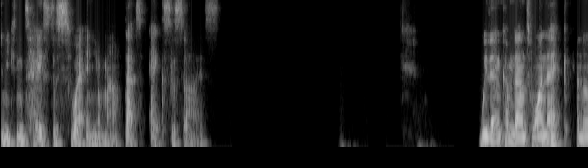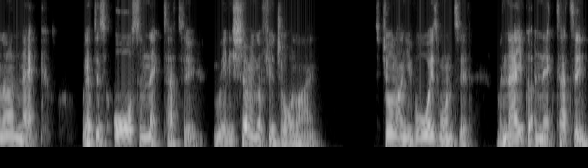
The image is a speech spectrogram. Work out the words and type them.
And you can taste the sweat in your mouth. That's exercise. We then come down to our neck, and on our neck, we have this awesome neck tattoo, really showing off your jawline. It's jawline you've always wanted. But now you've got a neck tattoo,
